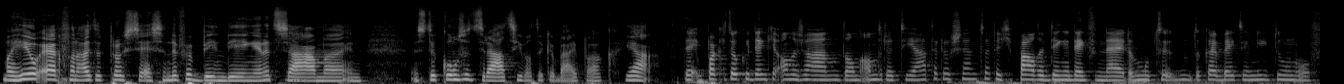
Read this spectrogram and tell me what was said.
maar heel erg vanuit het proces en de verbinding en het samen. En een stuk concentratie wat ik erbij pak. Ja. De- pak je het ook, denk je, anders aan dan andere theaterdocenten? Dat je bepaalde dingen denkt van, nee, dat, moet, eh, dat kan je beter niet doen. Of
